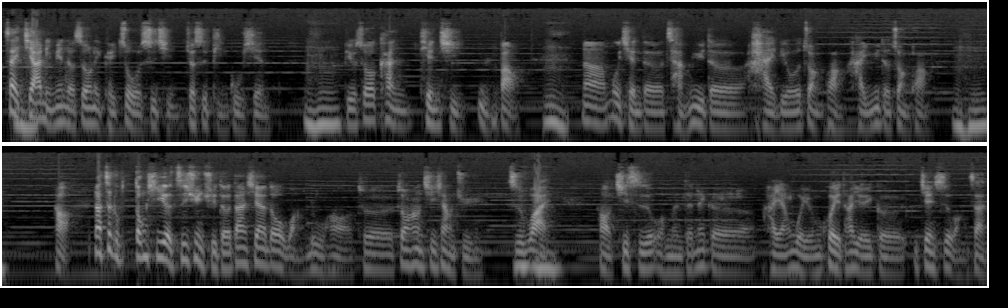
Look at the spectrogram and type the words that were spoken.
在家里面的时候，你可以做的事情就是评估先，嗯哼，比如说看天气预报，嗯。那目前的场域的海流状况、海域的状况。嗯哼，好，那这个东西的资讯取得，但现在都有网络哈，除了中央气象局之外，嗯好，其实我们的那个海洋委员会它有一个一件事网站，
